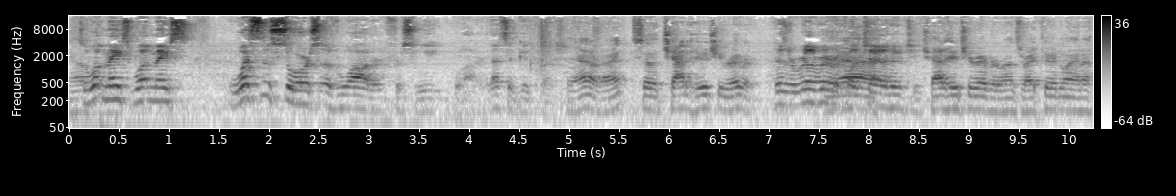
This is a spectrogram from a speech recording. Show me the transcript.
Yeah. So what makes what makes what's the source of water for sweet water? That's a good question. Yeah, right. So the Chattahoochee River. There's a real river Yeah. called Chattahoochee. Chattahoochee River runs right through Atlanta.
